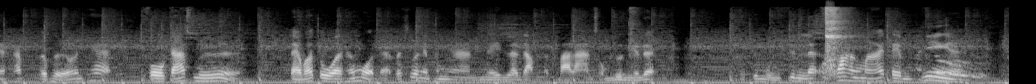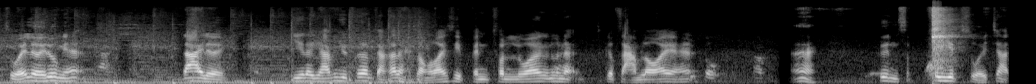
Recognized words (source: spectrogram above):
นะครับเผลอๆมันแค่โฟกัสมือ แต่ว่าตัวทั้งหมดอะก็ช่วยกันทำงานในระดับบาลานซ์สมดุลกันด้วยมันคือหมุนขึ้นแล้วคว้างไม้เต็มนี่ไงสวยเลยลูกเนี้ยได้เลย ยีระยะพิยุทธเพิ่มจากเท่าไหร่สองร้อยสิบเป็นชนรั้วนู่นน่ะเกือบสามร้อยฮะตกครับอ่าขึ้นสปีดสวยจัด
